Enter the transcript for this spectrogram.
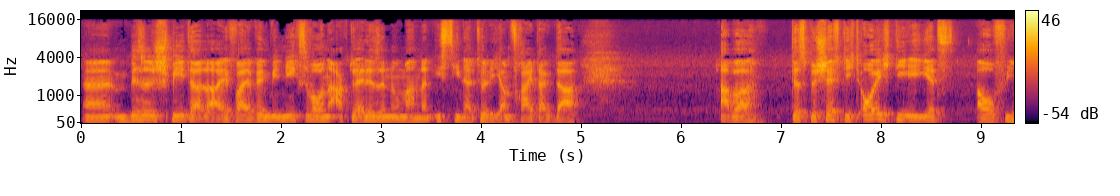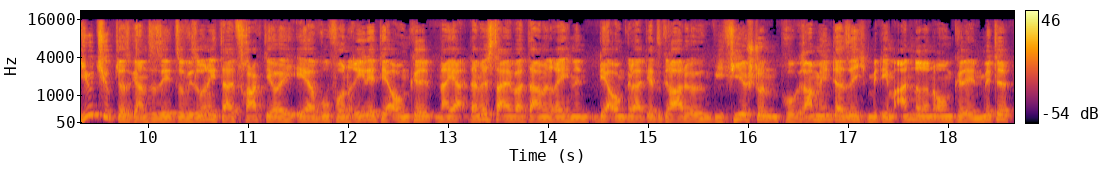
äh, ein bisschen später live, weil wenn wir nächste Woche eine aktuelle Sendung machen, dann ist die natürlich am Freitag da. Aber das beschäftigt euch, die ihr jetzt auf YouTube das Ganze seht, sowieso nicht. Da fragt ihr euch eher, wovon redet der Onkel? Naja, da müsst ihr einfach damit rechnen, der Onkel hat jetzt gerade irgendwie vier Stunden Programm hinter sich mit dem anderen Onkel in Mitte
